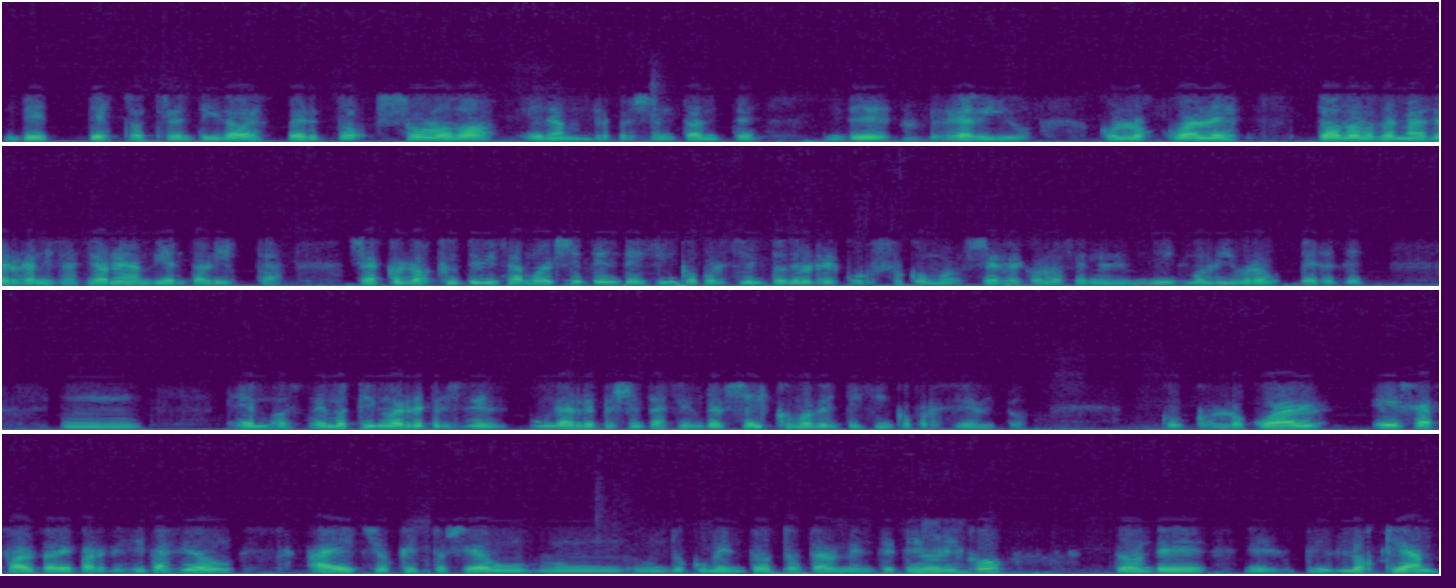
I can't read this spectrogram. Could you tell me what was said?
De, de estos 32 expertos, solo dos eran representantes de regadío, con los cuales todos los demás de organizaciones ambientalistas. O sea, con los que utilizamos el 75% del recurso, como se reconoce en el mismo libro verde, mm, hemos, tenido una, representación del 6,25%. Con, con, lo cual, esa falta de participación ha hecho que esto sea un, documento totalmente teórico, donde eh, los que han,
